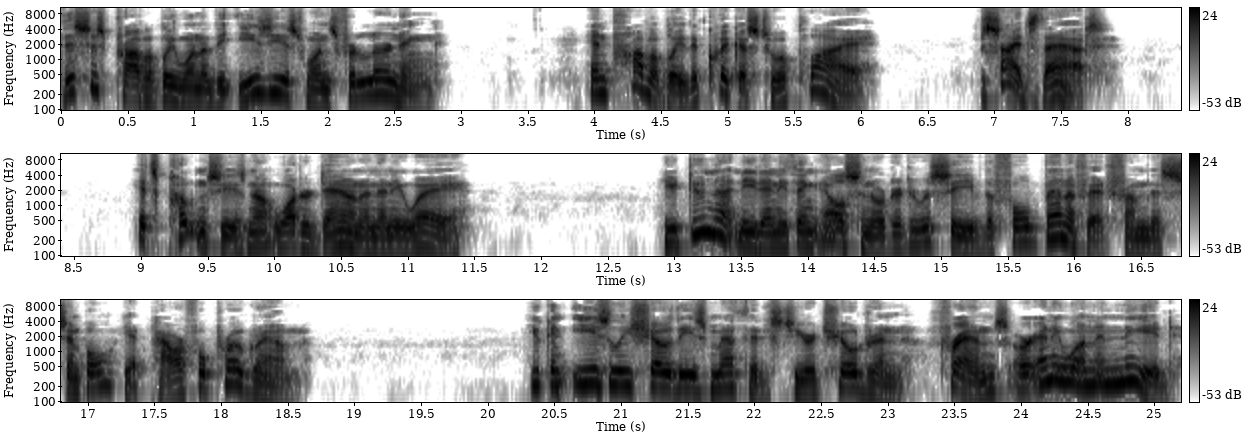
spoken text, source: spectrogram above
This is probably one of the easiest ones for learning, and probably the quickest to apply. Besides that, its potency is not watered down in any way. You do not need anything else in order to receive the full benefit from this simple yet powerful program. You can easily show these methods to your children, friends, or anyone in need.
